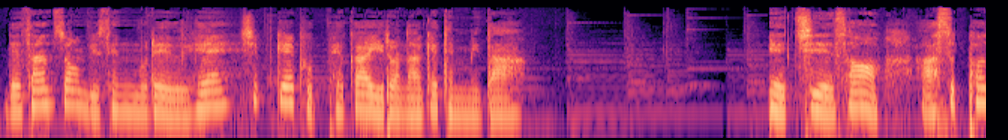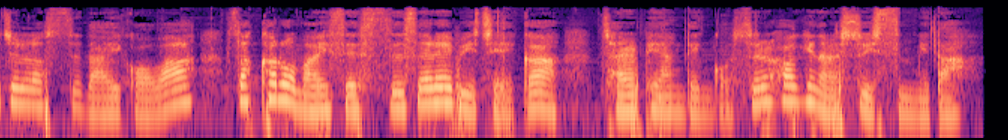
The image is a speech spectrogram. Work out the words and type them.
내산성 미생물에 의해 쉽게 부패가 일어나게 됩니다. 배치에서 아스퍼질러스 나이거와 사카로마이세스 세레비제가 잘 배양된 것을 확인할 수 있습니다.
